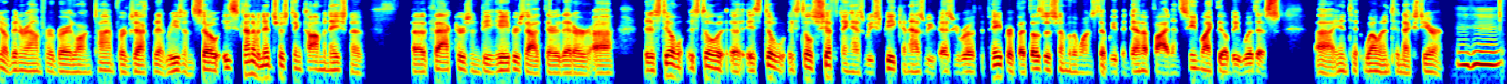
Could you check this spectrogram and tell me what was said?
you know been around for a very long time for exactly that reason. So it's kind of an interesting combination of uh, factors and behaviors out there that are uh, that is still is still uh, is still is still shifting as we speak and as we as we wrote the paper. But those are some of the ones that we've identified and seem like they'll be with us uh, into well into next year. Mm-hmm.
